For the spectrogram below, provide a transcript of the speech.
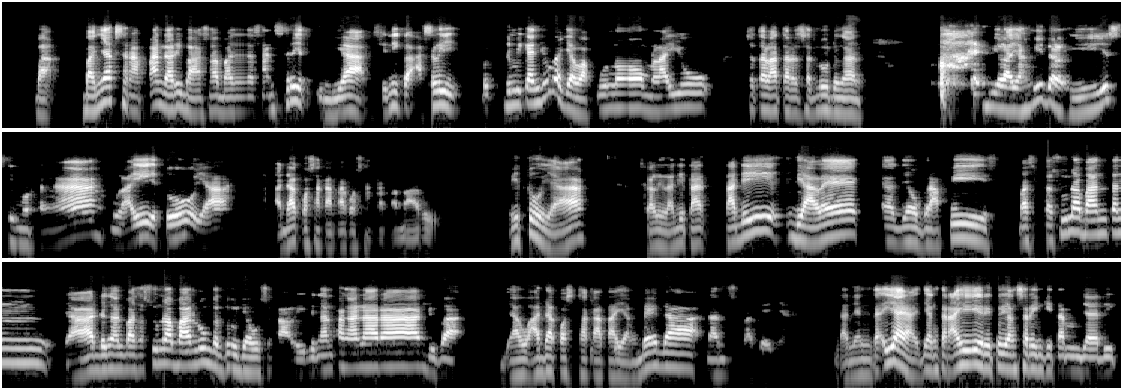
banyak serapan dari bahasa-bahasa Sanskrit India sini ke asli Demikian juga Jawa kuno, Melayu setelah tersentuh dengan wilayah Middle East, Timur Tengah, mulai itu ya ada kosakata-kosakata baru. Itu ya. Sekali lagi tadi dialek eh, geografis. Bahasa Sunda Banten ya dengan bahasa Sunda Bandung tentu jauh sekali. Dengan Panganaran juga jauh ada kosakata yang beda dan sebagainya. Dan yang iya yang terakhir itu yang sering kita menjadi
